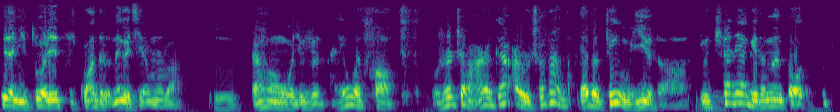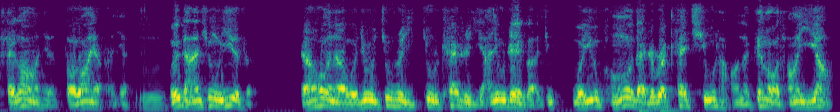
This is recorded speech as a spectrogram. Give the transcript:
记得你做了瓜子儿那个节目吧？嗯然后我就觉得，哎呦我操！我说这玩意儿跟二手车贩打交道真有意思啊，就天天给他们找抬杠去，找杠眼儿去，嗯我就感觉挺有意思。然后呢，我就就是就是开始研究这个，就我一个朋友在这边开汽修厂的，跟老唐一样，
